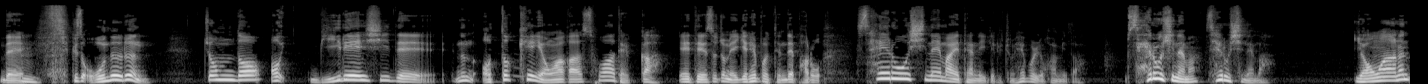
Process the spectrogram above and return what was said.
네. 음. 그래서 오늘은 좀 더, 어, 미래 시대는 어떻게 영화가 소화될까에 대해서 좀 얘기를 해볼 텐데 바로 세로 시네마에 대한 얘기를 좀 해보려고 합니다. 세로 시네마? 세로 시네마. 영화는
